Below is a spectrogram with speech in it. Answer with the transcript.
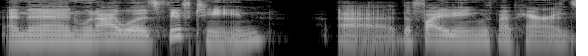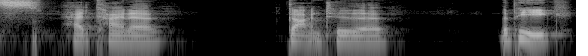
And then when I was 15, uh, the fighting with my parents had kind of gotten to the the peak,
